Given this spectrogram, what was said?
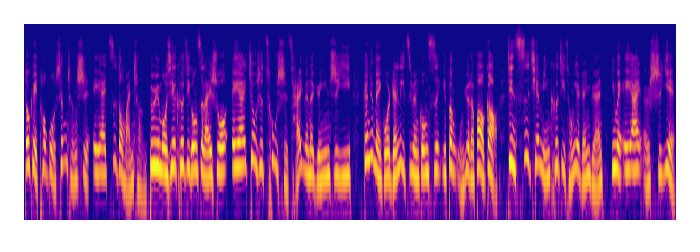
都可以透过生成式 AI 自动完成。对于某些科技公司来说，AI 就是促使裁员的原因之一。根据美国人力资源公司一份五月的报告，近四千名科技从业人员因为 AI 而失业。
